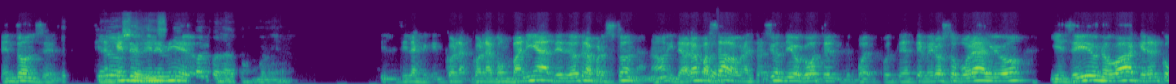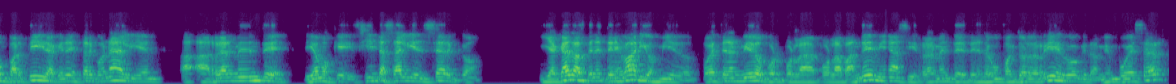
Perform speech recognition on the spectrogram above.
Entonces, si la gente tiene miedo. Con la compañía. Con, la, compañía de, otra persona, ¿no? Y te habrá pasado una situación, digo, que vos te, te, temeroso por algo y enseguida uno va a querer compartir, a querer estar con alguien, a, realmente, digamos, que sientas a alguien cerca. Y acá tenés, tenés varios miedos. Puedes tener miedo por, por, la, por la pandemia, si realmente tenés algún factor de riesgo, que también puede ser,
